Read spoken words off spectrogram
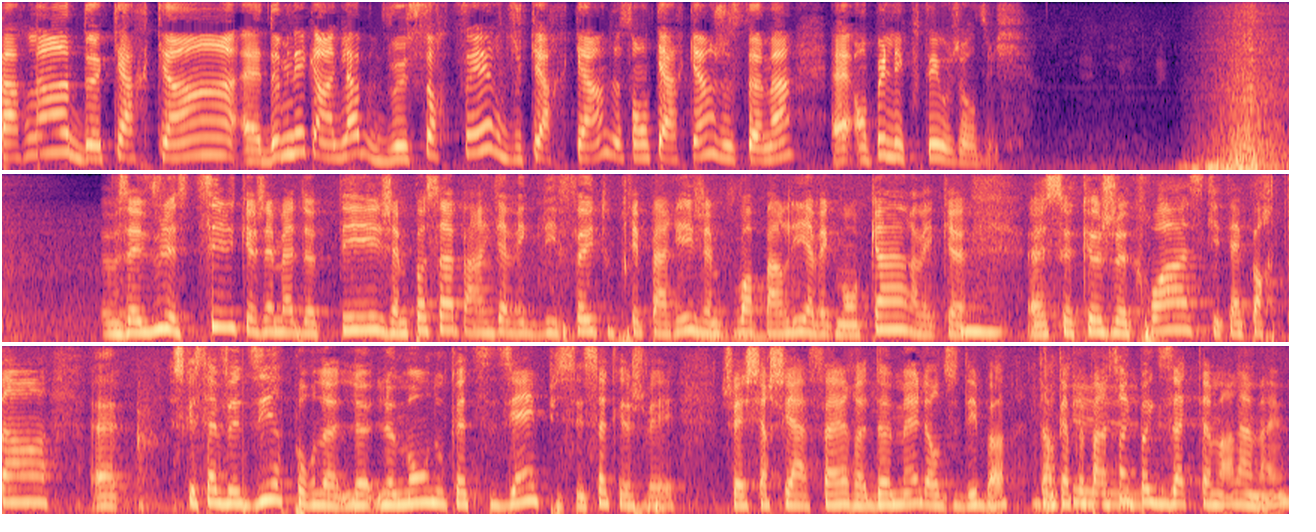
Parlant de carcan, euh, Dominique Anglade veut sortir du carcan, de son carcan justement. Euh, on peut l'écouter aujourd'hui. Vous avez vu le style que j'aime adopter? J'aime pas ça parler avec des feuilles tout préparées. J'aime pouvoir parler avec mon cœur, avec euh, mm. euh, ce que je crois, ce qui est important, euh, ce que ça veut dire pour le, le, monde au quotidien. Puis c'est ça que je vais, je vais chercher à faire demain lors du débat. Donc, la préparation n'est pas exactement la même.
